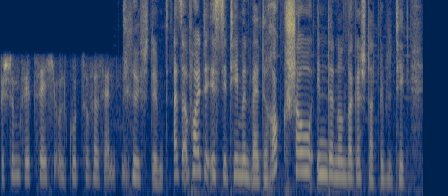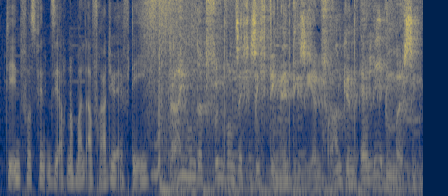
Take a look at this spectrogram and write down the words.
Bestimmt witzig und gut zu versenden. Stimmt. Also ab heute ist die Themenwelt Rockshow in der Nürnberger Stadtbibliothek. Die Infos finden Sie auch nochmal auf radiof.de. 365 Dinge, die Sie in Franken erleben müssen.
